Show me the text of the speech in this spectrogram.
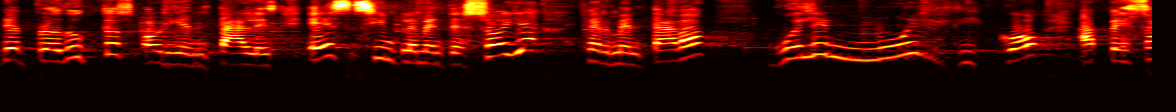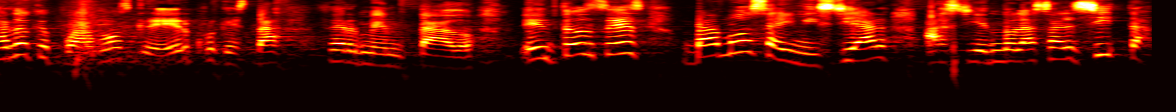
de productos orientales. Es simplemente soya fermentada, huele muy rico, a pesar de que podamos creer porque está fermentado. Entonces, vamos a iniciar haciendo la salsita.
